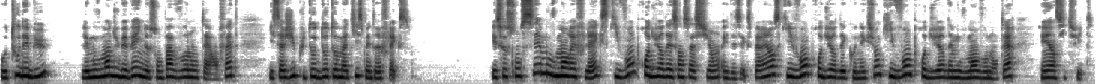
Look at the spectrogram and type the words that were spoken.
Au tout début, les mouvements du bébé ils ne sont pas volontaires. En fait, il s'agit plutôt d'automatisme et de réflexes. Et ce sont ces mouvements réflexes qui vont produire des sensations et des expériences, qui vont produire des connexions, qui vont produire des mouvements volontaires, et ainsi de suite.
